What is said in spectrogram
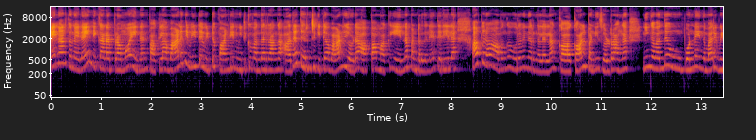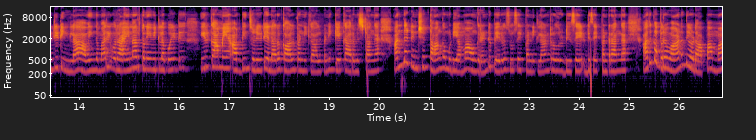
ஐநார் துணையில் இன்னைக்கான ப்ரமோ என்னன்னு பார்க்கலாம். வானதி வீட்டை விட்டு பாண்டியன் வீட்டுக்கு வந்துடுறாங்க. அதை தெரிஞ்சுக்கிட்ட வானதியோட அப்பா அம்மாவுக்கு என்ன பண்ணுறதுனே தெரியல. அப்புறம் அவங்க உறவினர்கள் எல்லாம் கா கால் பண்ணி சொல்கிறாங்க நீங்கள் வந்து உங்கள் பொண்ணை இந்த மாதிரி விட்டுட்டிங்களா? அவள் இந்த மாதிரி ஒரு ஐநார் துணை வீட்டில் போயிட்டு இருக்காமே அப்படின்னு சொல்லிட்டு எல்லாரும் கால் பண்ணி கால் பண்ணி கேட்க ஆரம்பிச்சிட்டாங்க. அந்த டென்ஷன் தாங்க முடியாமல் அவங்க ரெண்டு பேரும் சூசைட் பண்ணிக்கலான்ற ஒரு டிசை டிசைட் பண்ணுறாங்க அதுக்கப்புறம் வானதியோட அப்பா அம்மா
